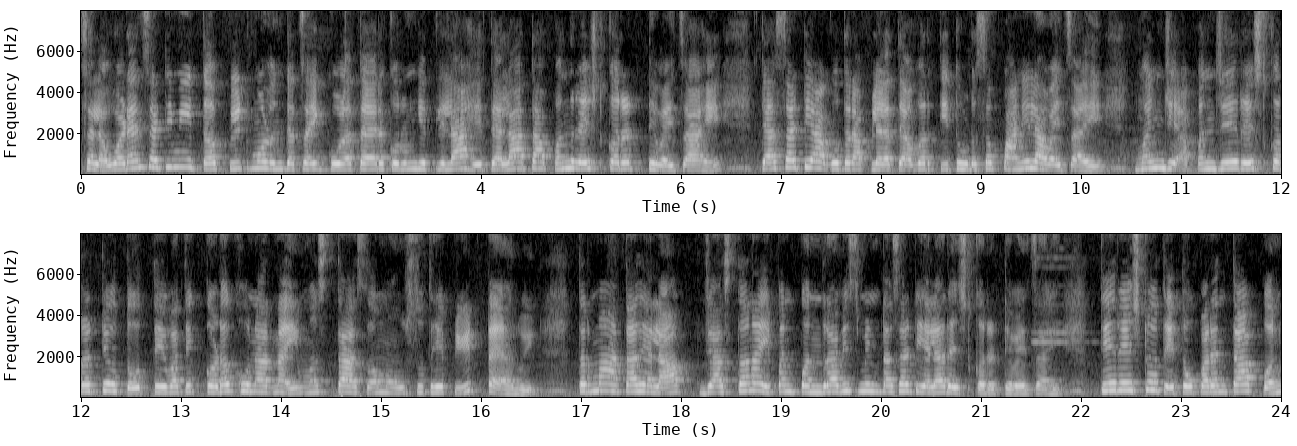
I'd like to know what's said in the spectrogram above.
चला वड्यांसाठी मी इथं पीठ मळून त्याचा एक गोळा तयार करून घेतलेला आहे. त्याला आता आपण रेस्ट करत ठेवायचा आहे. त्यासाठी अगोदर आपल्याला त्यावरती थोडंसं पाणी लावायचं आहे. म्हणजे आपण जे रेस्ट करत ठेवतो तेव्हा ते कडक होणार नाही. मस्त असं मऊसूत हे पीठ तयार होईल. तर मग आता याला जास्त नाही पण पंधरा वीस मिनिटासाठी याला रेस्ट करत ठेवायचं आहे. ते रेस्ट होते तोपर्यंत आपण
